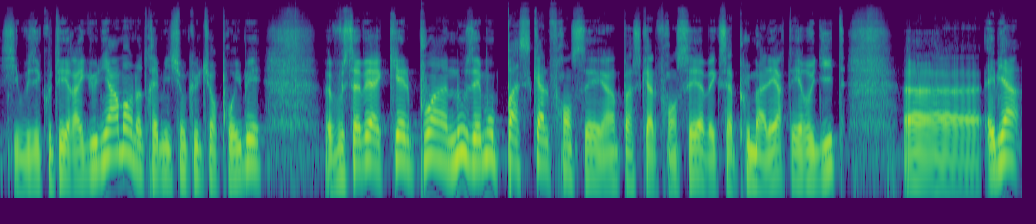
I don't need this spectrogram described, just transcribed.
si, vous écoutez régulièrement notre émission Culture Prohibée, vous savez à quel point nous aimons Pascal Français, hein, Pascal Français avec sa plume alerte, érudite. Euh, eh bien,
